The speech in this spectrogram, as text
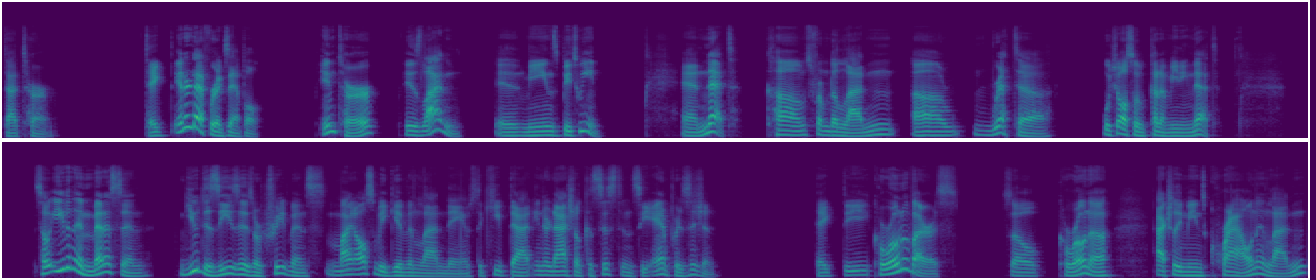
that term. Take internet, for example. Inter is Latin, it means between. And net comes from the Latin uh, reta, which also kind of meaning net. So even in medicine, new diseases or treatments might also be given Latin names to keep that international consistency and precision. Take the coronavirus. So corona actually means crown in Latin,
